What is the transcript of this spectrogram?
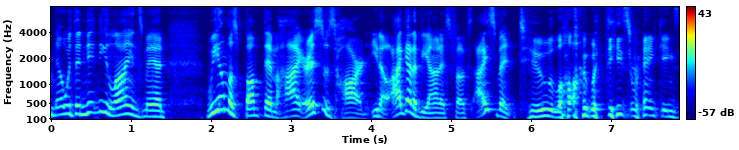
Now, with the Nittany Lions, man, we almost bumped them higher. This was hard. You know, I got to be honest, folks. I spent too long with these rankings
